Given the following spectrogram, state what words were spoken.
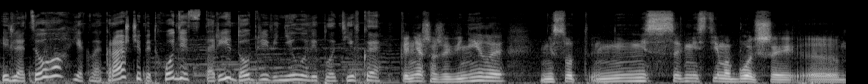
І для цього якнайкраще підходять старі добрі вінілові платівки. Конечно же, винилы несут несовместимо больший э,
